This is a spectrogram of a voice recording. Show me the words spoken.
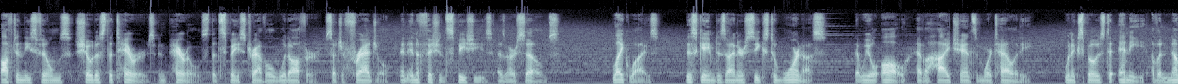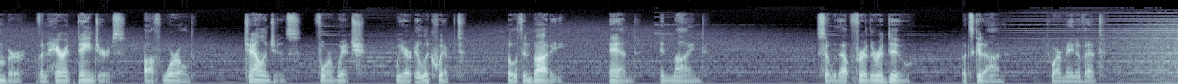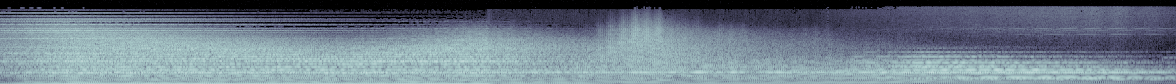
Often these films showed us the terrors and perils that space travel would offer such a fragile and inefficient species as ourselves. Likewise, this game designer seeks to warn us that we will all have a high chance of mortality when exposed to any of a number of inherent dangers off world, challenges for which we are ill equipped, both in body and in mind. So, without further ado, let's get on to our main event.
